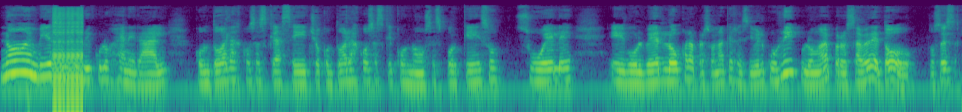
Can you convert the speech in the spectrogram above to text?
No envíes un currículo general con todas las cosas que has hecho, con todas las cosas que conoces, porque eso suele eh, volver loco a la persona que recibe el currículum, ¿eh? pero sabe de todo. Entonces,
